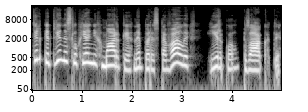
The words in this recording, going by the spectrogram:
тільки дві неслухняні хмарки не переставали гірко плакати.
